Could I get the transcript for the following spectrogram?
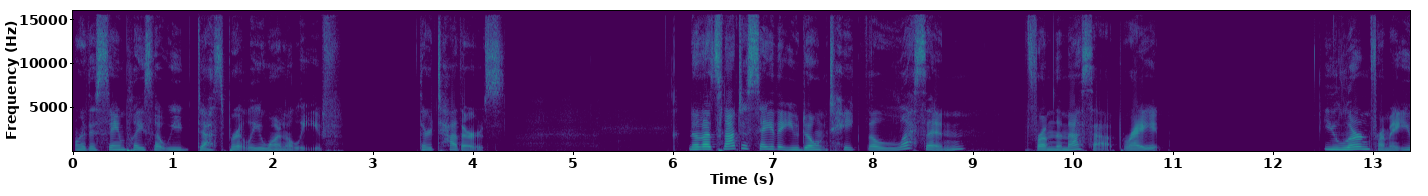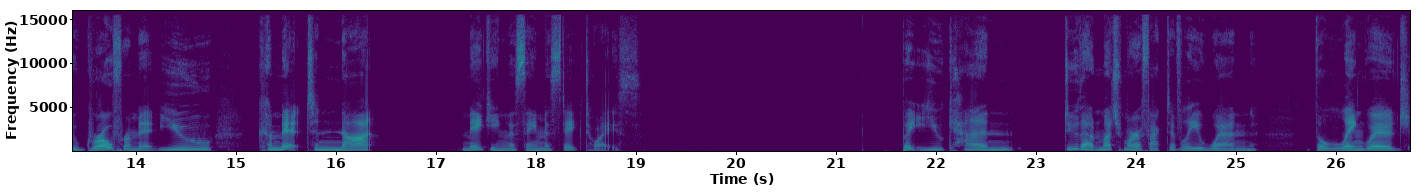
or the same place that we desperately want to leave. They're tethers. Now, that's not to say that you don't take the lesson from the mess up, right? You learn from it, you grow from it, you commit to not making the same mistake twice. But you can do that much more effectively when the language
